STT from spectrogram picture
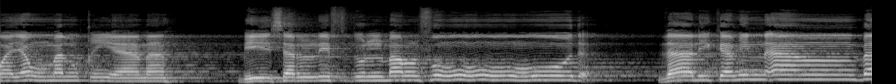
ويوم القيامة. بئس الرفد المرفود ذلك من انباء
